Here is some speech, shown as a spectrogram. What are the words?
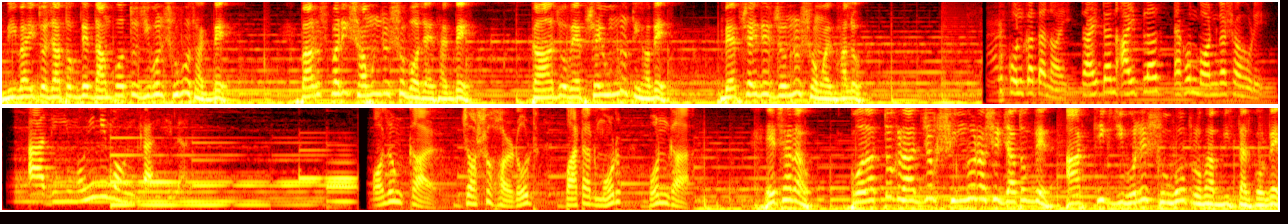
বিবাহিত জাতকদের দাম্পত্য জীবন শুভ থাকবে। পারস্পরিক সামঞ্জস্য বজায় থাকবে। কাজ ও ব্যবসায় উন্নতি হবে। ব্যবসায়ীদের জন্য সময় ভালো। আর কলকাতা নয় টাইটান আই প্লাস এখন বনগা শহরে। আদি মোহিনী মোহন কাঞ্জিলা অলংকার যশোহর রোড বাটার মোড় বনগা। এছাড়াও কলাত্মক রাজযোগ সিংহ রাশির জাতকদের আর্থিক জীবনে শুভ প্রভাব বিস্তার করবে।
